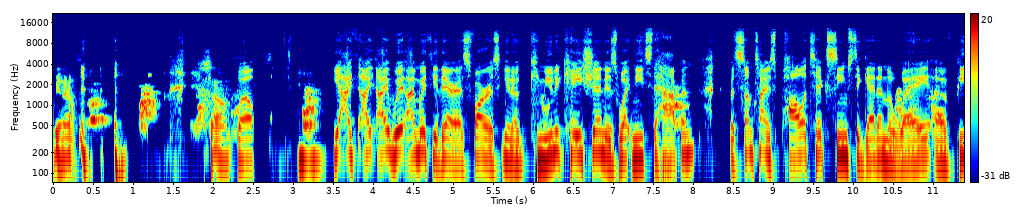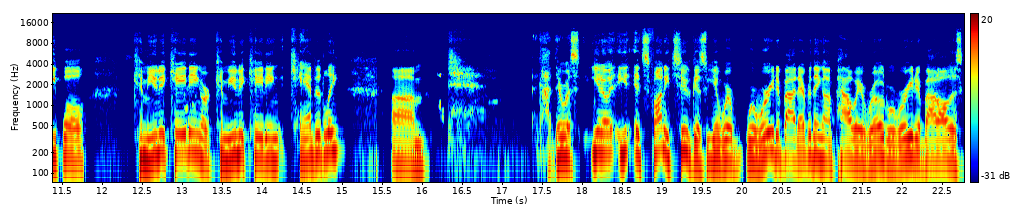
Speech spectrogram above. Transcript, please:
you know. so well, yeah, I, I, I, I'm with you there. As far as you know, communication is what needs to happen, but sometimes politics seems to get in the way of people communicating or communicating candidly. Um, God, there was, you know, it's funny too because you know we're we're worried about everything on Poway Road. We're worried about all this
